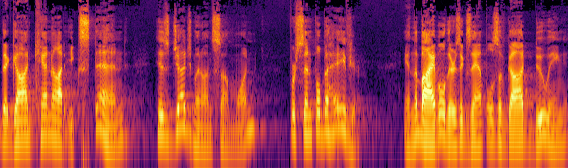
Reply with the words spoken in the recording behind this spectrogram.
that God cannot extend his judgment on someone for sinful behavior. In the Bible, there's examples of God doing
